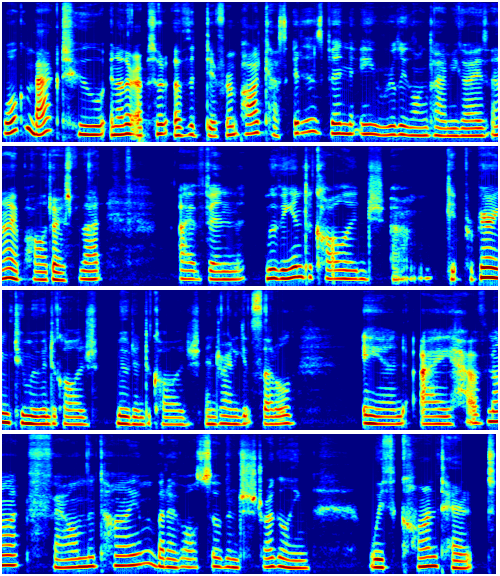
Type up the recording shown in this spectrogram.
Welcome back to another episode of the Different Podcast. It has been a really long time, you guys, and I apologize for that. I've been moving into college, um, get preparing to move into college, moved into college, and trying to get settled. And I have not found the time, but I've also been struggling with content.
